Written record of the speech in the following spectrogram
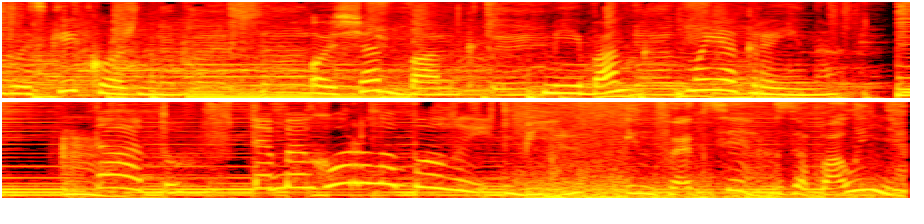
близький кожному. Ощадбанк. Мій банк, моя країна. Тату, в тебе горло болить. Біль, інфекція, запалення.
